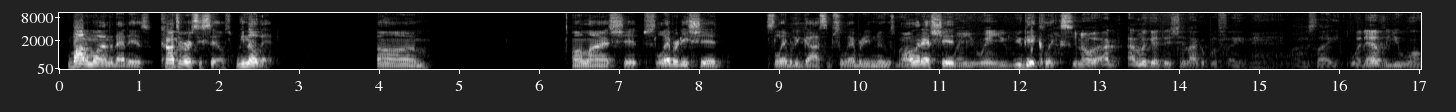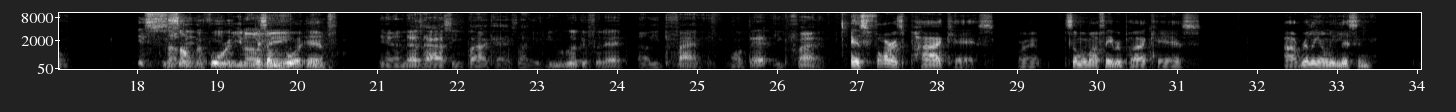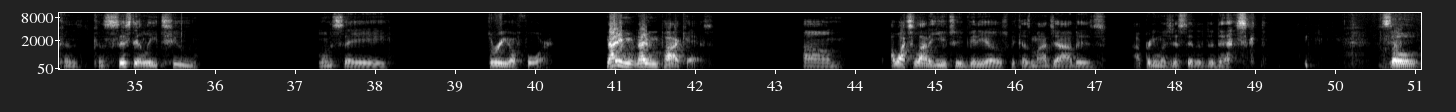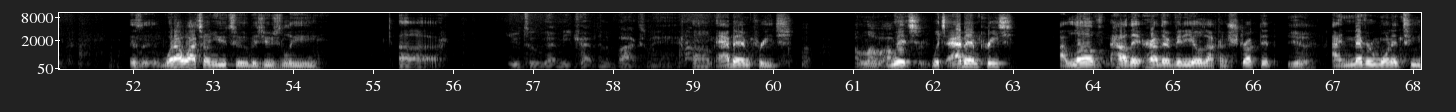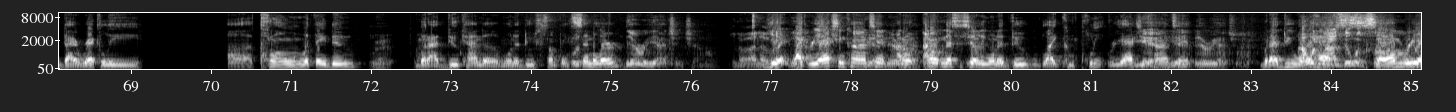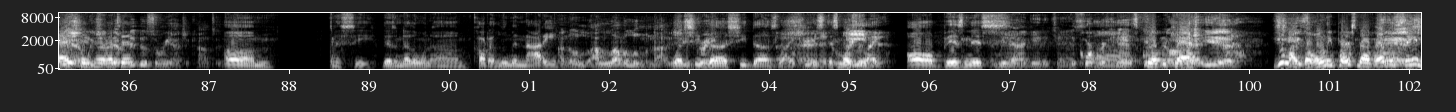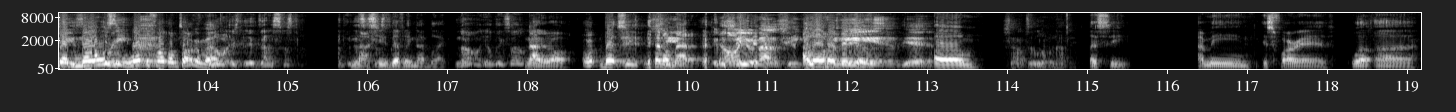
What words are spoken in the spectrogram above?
bottom line of that is controversy sells. We know that. Um, online shit, celebrity shit, celebrity gossip, celebrity news, all of that shit. When you when you You get clicks. You know, I I look at this shit like a buffet, man. It's like whatever you want, it's something, something for it. You know, There's what I something mean? for it. Yeah. Yeah, and that's how I see podcasts. Like if you looking for that, uh, you can find it. If you want that, you can find it. As far as podcasts, right? Some of my favorite podcasts, I really only listen con- consistently to. I want to say three or four. Not even not even podcasts. Um, I watch a lot of YouTube videos because my job is I pretty much just sit at the desk. So, is what I watch on YouTube is usually YouTube got me trapped in a box, man. um, Abba and Preach, I love it. which which Abba and Preach. I love how they how their videos are constructed. yeah, I never wanted to directly uh, clone what they do, right. but I do kind of want to do something similar. Their reaction channel. You know, I know. Yeah, like reaction content. their I don't. reaction. I don't necessarily want to do like complete reaction Yeah, content, yeah, their reaction. but I do want to wouldn't have mind doing some reaction Yeah, we should definitely do some reaction content. Um, let's see. There's another one um called Illuminati. I know. I love Illuminati. what She's she great. does, she does like heard it's, it. it's mostly like all business. Yeah, I get a chance. The corporate Um, casket. corporate and all casket. that, Yeah. You're like the only person I've ever man, seen that knows great, what the fuck I'm talking about. Is, is that a sister? I think that's Nah, she's sister. definitely not black. No, you don't think so? Not at all. Uh, But she Man, that don't she- matter. It don't even matter. She I love her videos. in, Yeah. Um, Shout out to Illuminati. let's see. I mean, as far as well, uh,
